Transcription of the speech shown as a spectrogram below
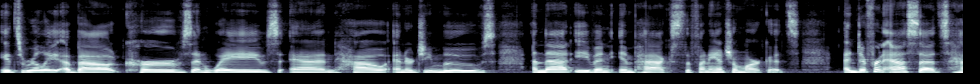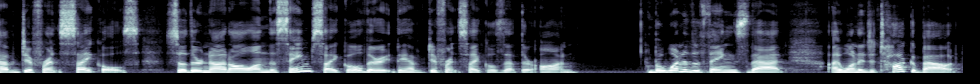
it's really about curves and waves and how energy moves, and that even impacts the financial markets. And different assets have different cycles. So they're not all on the same cycle, they they have different cycles that they're on. But one of the things that I wanted to talk about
